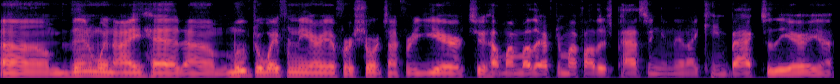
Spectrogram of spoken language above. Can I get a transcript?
Um, then, when I had um, moved away from the area for a short time, for a year, to help my mother after my father's passing, and then I came back to the area,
